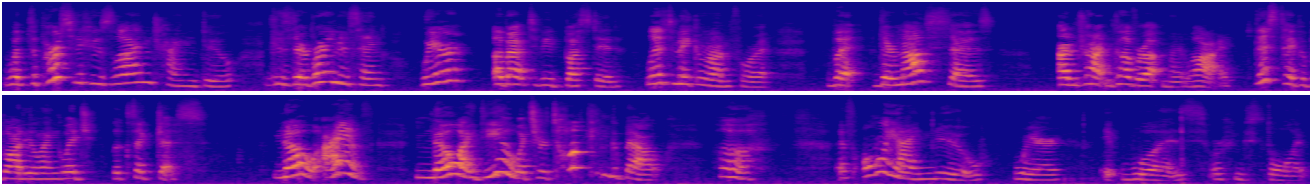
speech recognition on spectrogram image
What the person who's lying trying to do, because their brain is saying, we're about to be busted. Let's make a run for it but their mouth says, I'm trying to cover up my lie. This type of body language looks like this. No, I have no idea what you're talking about. Ugh. If only I knew where it was or who stole it.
